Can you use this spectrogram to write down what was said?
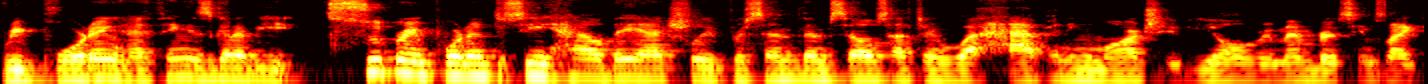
reporting. I think it's going to be super important to see how they actually present themselves after what happened in March. If you all remember, it seems like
